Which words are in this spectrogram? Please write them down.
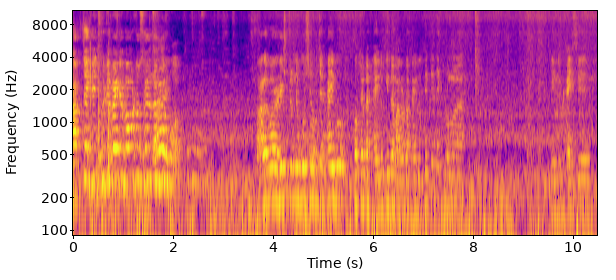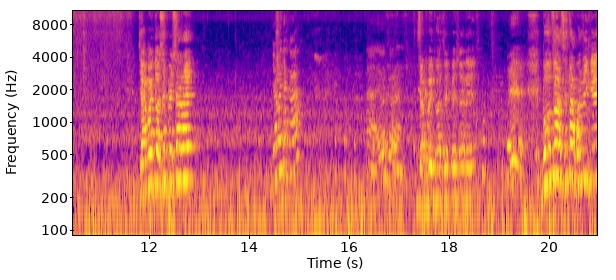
সবচেয়ে ছুটি বাইরে বাবাটা ছেড়ে দেবো ভালো ভালো রেস্টুরেন্টে বসে বসে খাইবো কতটা খাইলো কিনা ভালোটা খাইলো দেখে দেখল না কিন্তু খাইছে। জামাই তো আছে প্রেশারে যাবে দেখা? হ্যাঁ এবার করেন। জামাই তো আছে প্রেশারে বউ তো আছে তা ভালো দিকে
